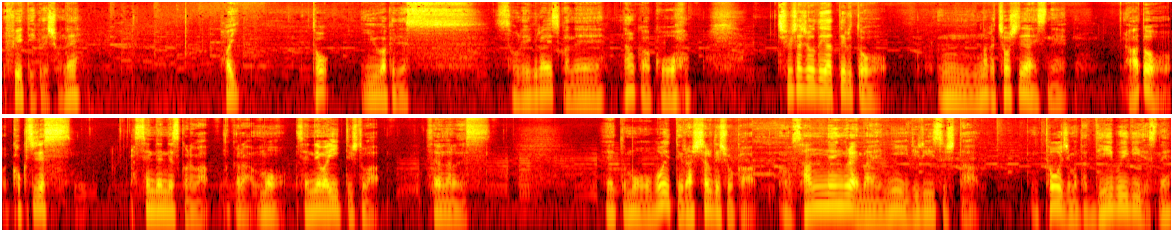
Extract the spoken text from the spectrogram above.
増えていくでしょうね。はいというわけです。それぐらいですかね。なんかこう駐車場でやってるとうんなんか調子出ないですね。あと告知です。宣伝ですこれは。だからもう宣伝はいいっていう人はさよならです。えっ、ー、ともう覚えてらっしゃるでしょうか3年ぐらい前にリリースした当時また DVD ですね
